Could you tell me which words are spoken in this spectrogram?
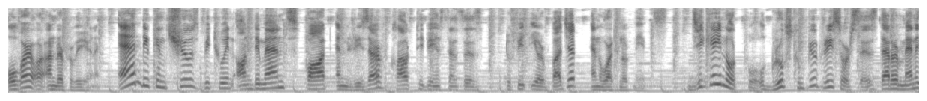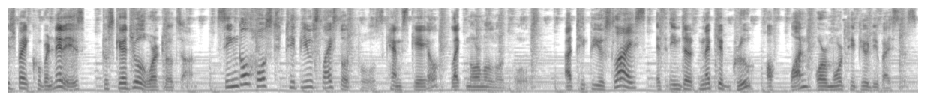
over or under provisioning. And you can choose between on-demand, spot, and reserve cloud TP instances to fit your budget and workload needs. GKE Node Pool groups compute resources that are managed by Kubernetes to schedule workloads on. Single host TPU slice node pools can scale like normal node pools. A TPU slice is an interconnected group of one or more TPU devices.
